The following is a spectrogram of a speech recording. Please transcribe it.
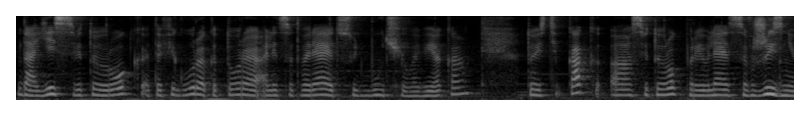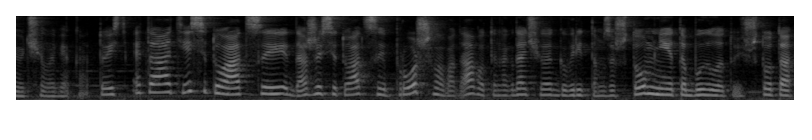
Да, есть Святой Рок, это фигура, которая олицетворяет судьбу человека, то есть как а, святой рок проявляется в жизни у человека. То есть это те ситуации, даже ситуации прошлого, да, вот иногда человек говорит там, за что мне это было, то есть что-то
